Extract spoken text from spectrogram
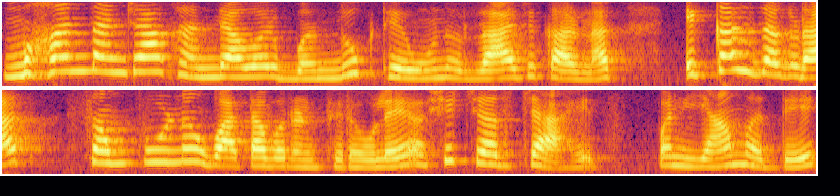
महंतांच्या खांद्यावर बंदूक ठेवून राजकारणात एकाच दगडात संपूर्ण वातावरण फिरवलंय अशी चर्चा आहेच. पण यामध्ये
